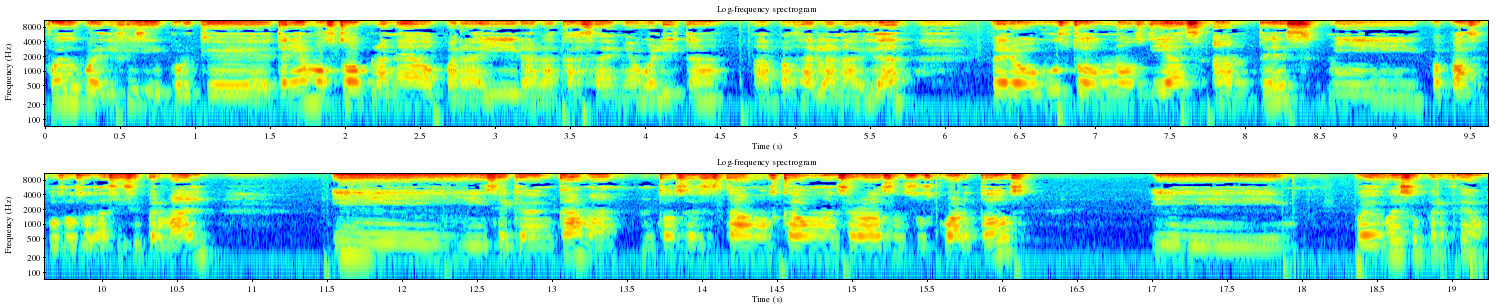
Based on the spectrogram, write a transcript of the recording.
fue súper difícil porque teníamos todo planeado para ir a la casa de mi abuelita a pasar la Navidad, pero justo unos días antes mi papá se puso así súper mal y se quedó en cama, entonces estábamos cada uno encerrados en sus cuartos y pues fue súper feo,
